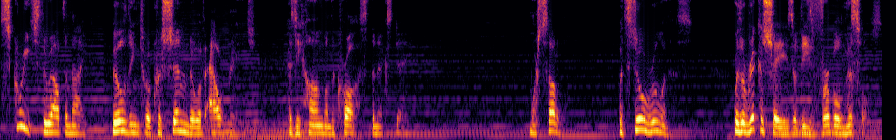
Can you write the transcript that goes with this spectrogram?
screeched throughout the night, building to a crescendo of outrage as he hung on the cross the next day. More subtle, but still ruinous, were the ricochets of these verbal missiles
